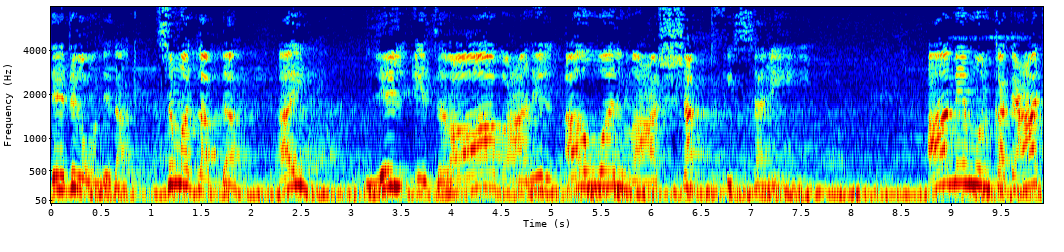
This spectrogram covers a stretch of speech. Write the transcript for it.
دے دے گون دے دا۔ سم مطلب دا۔ ای لیل اضراب عن الاول مع الشک فی السنی عام منقطعات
